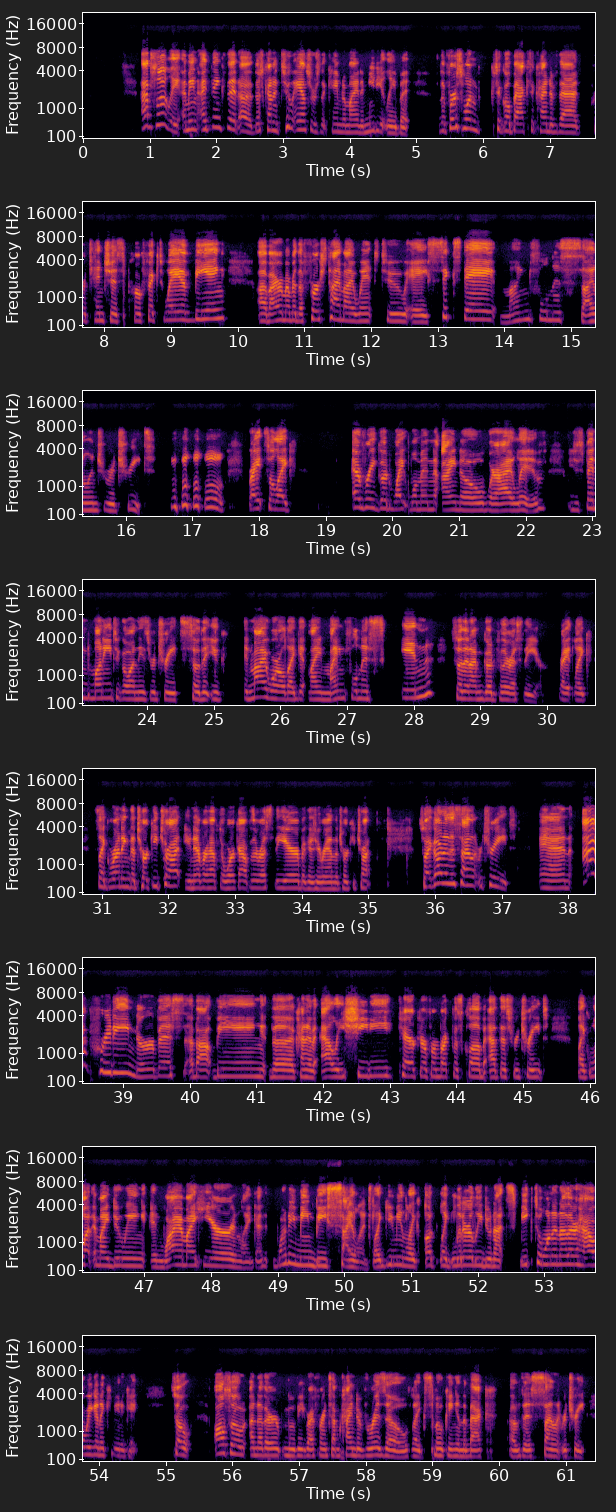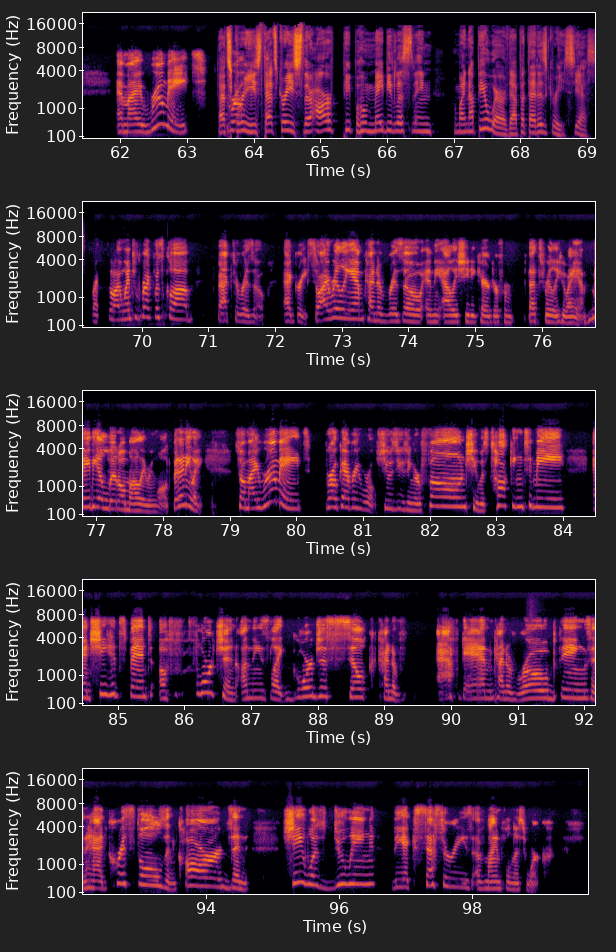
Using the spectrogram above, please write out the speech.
Absolutely. I mean, I think that uh, there's kind of two answers that came to mind immediately, but the first one to go back to kind of that pretentious, perfect way of being. Um, I remember the first time I went to a six day mindfulness silent retreat. right? So, like every good white woman I know where I live, you spend money to go on these retreats so that you, in my world, I get my mindfulness in so that I'm good for the rest of the year. Right? Like it's like running the turkey trot. You never have to work out for the rest of the year because you ran the turkey trot. So I go to the silent retreat and I'm pretty nervous about being the kind of Ally Sheedy character from Breakfast Club at this retreat. Like, what am I doing, and why am I here? And like, what do you mean be silent? Like, you mean like, uh, like literally do not speak to one another? How are we going to communicate? So, also another movie reference. I'm kind of Rizzo, like smoking in the back of this silent retreat, and my roommate. That's Grease. That's Grease. There are people who may be listening who might not be aware of that, but that is Grease. yes. Right. So I went to Breakfast Club, back to Rizzo at Grease. So I really am kind of Rizzo and the Ally Sheedy character from that's really who I am. Maybe a little Molly Ringwald. But anyway, So my roommate broke every rule. She was using her phone, she was talking to me, and she had spent a fortune on these like gorgeous silk kind of Afghan kind of robe things and had crystals and cards and she was doing the accessories of mindfulness work.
